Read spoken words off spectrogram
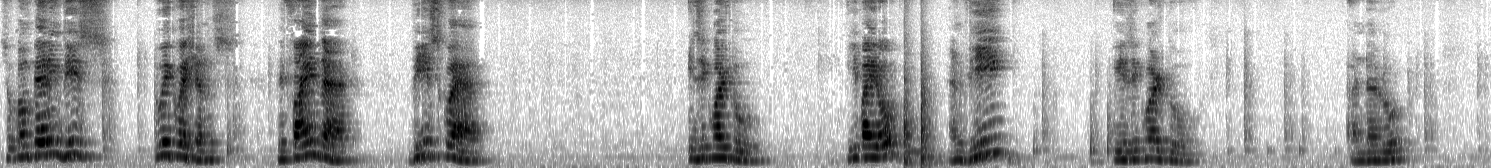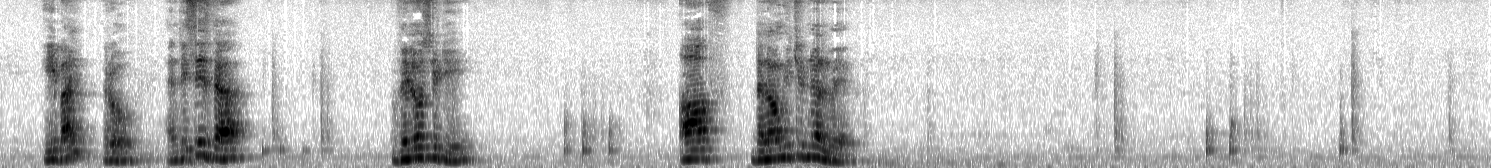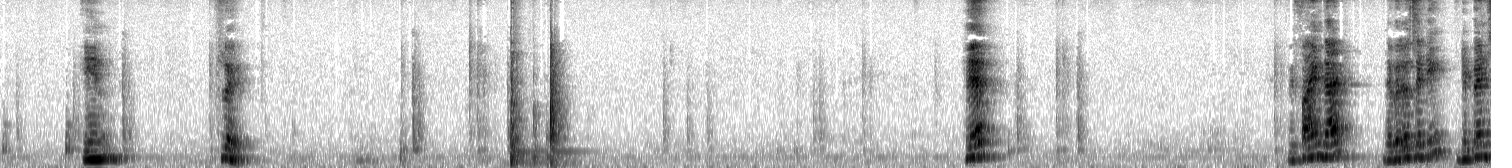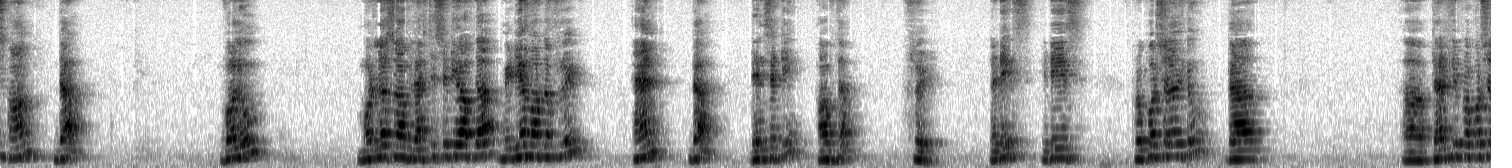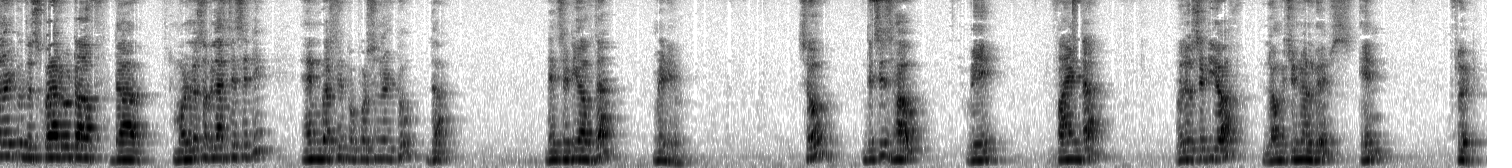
So comparing these two equations, we find that v square is equal to e by rho and v is equal to under root e by rho and this is the velocity of the longitudinal wave in fluid. Here we find that the velocity depends on the volume, modulus of elasticity of the medium or the fluid and the density of the fluid. That is, it is proportional to the uh, directly proportional to the square root of the modulus of elasticity and inversely proportional to the density of the medium. So, this is how we find the velocity of longitudinal waves in fluid.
